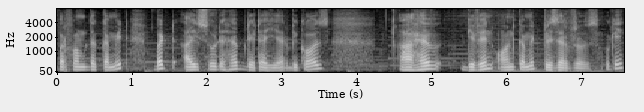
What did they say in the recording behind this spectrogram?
performed the commit but I should have data here because I have given on commit preserve rows okay?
